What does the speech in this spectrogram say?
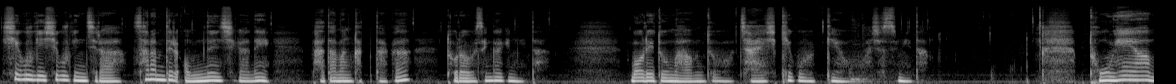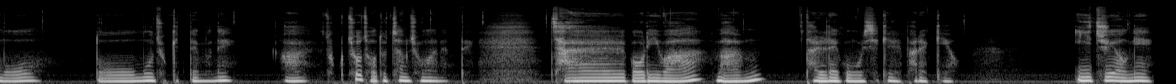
시국이 시국인지라 사람들 없는 시간에 바다만 갔다가 돌아올 생각입니다. 머리도 마음도 잘 식히고 올게요. 하셨습니다. 동해야 뭐 너무 좋기 때문에 아 속초 저도 참 좋아하는데 잘 머리와 마음 달래고 오시길 바랄게요. 이주영의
